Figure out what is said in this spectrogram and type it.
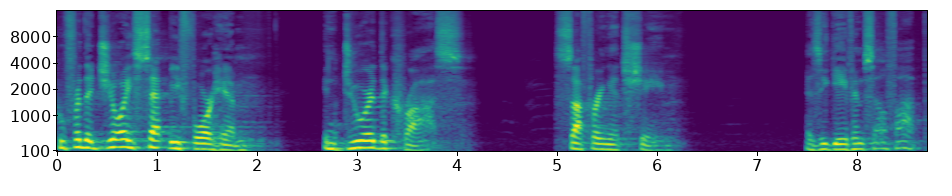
who for the joy set before him, endured the cross, suffering its shame, as he gave himself up.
